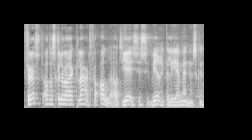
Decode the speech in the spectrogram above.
Først det skulle være klart for alle at Jesus virkelig er menneske.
